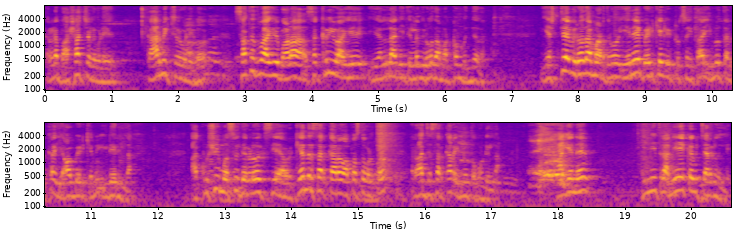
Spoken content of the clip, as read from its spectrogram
ಕನ್ನಡ ಭಾಷಾ ಚಳವಳಿ ಕಾರ್ಮಿಕ ಚಳವಳಿಗಳು ಸತತವಾಗಿ ಭಾಳ ಸಕ್ರಿಯವಾಗಿ ಎಲ್ಲ ನೀತಿಗಳ ವಿರೋಧ ಮಾಡ್ಕೊಂಡು ಬಂದಿದೆ. ಎಷ್ಟೇ ವಿರೋಧ ಮಾಡಿದ್ರು ಏನೇ ಬೇಡಿಕೆಗಳಿಟ್ಟರು ಸಹಿತ ಇನ್ನೂ ತನಕ ಯಾವ ಬೇಡಿಕೆನೂ ಈಡೇರಿಲ್ಲ. ಆ ಕೃಷಿ ಮಸೂದೆಗಳು ಸಿ, ಅವ್ರ ಕೇಂದ್ರ ಸರ್ಕಾರ ವಾಪಸ್ ತಗೊಳ್ತು ರಾಜ್ಯ ಸರ್ಕಾರ ಇನ್ನೂ ತಗೊಂಡಿಲ್ಲ. ಹಾಗೆಯೇ ಇನ್ನಿತರ ಅನೇಕ ವಿಚಾರಗಳಲ್ಲಿ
